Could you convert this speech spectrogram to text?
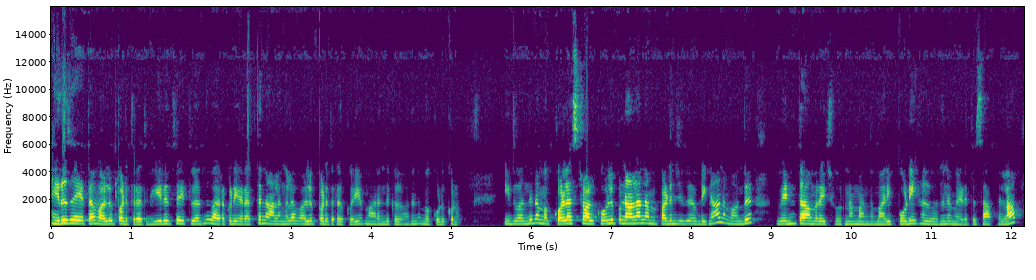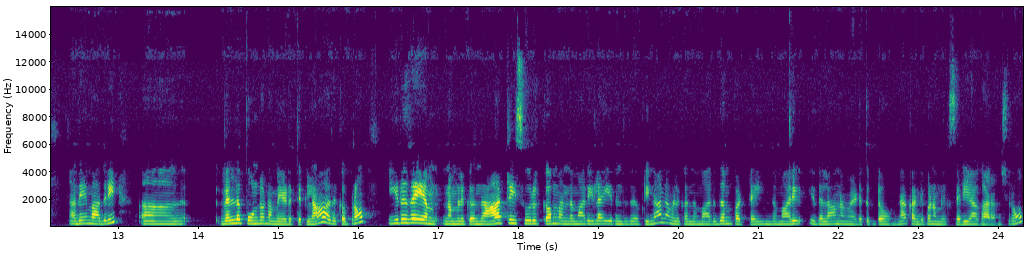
இருதயத்தை வலுப்படுத்துறதுக்கு இருதயத்துலேருந்து வரக்கூடிய ரத்த நாளங்களை வலுப்படுத்துறதுக்குரிய மருந்துகள் வந்து நம்ம கொடுக்கணும். இது வந்து நம்ம கொலஸ்ட்ரால் கொழுப்புனால நம்ம படிஞ்சது அப்படின்னா நம்ம வந்து வெண்தாமரை சூர்ணம் அந்த மாதிரி பொடிகள் வந்து நம்ம எடுத்து சாப்பிடலாம். அதே மாதிரி வெள்ளை பூண்டும் நம்ம எடுத்துக்கலாம். அதுக்கப்புறம் இருதயம் நம்மளுக்கு அந்த ஆற்றி சுருக்கம் அந்த மாதிரிலாம் இருந்தது அப்படின்னா நம்மளுக்கு அந்த மருதம் பட்டை இந்த மாதிரி இதெல்லாம் நம்ம எடுத்துக்கிட்டோம் அப்படின்னா கண்டிப்பாக நம்மளுக்கு சரியாக ஆரம்பிச்சிடும்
